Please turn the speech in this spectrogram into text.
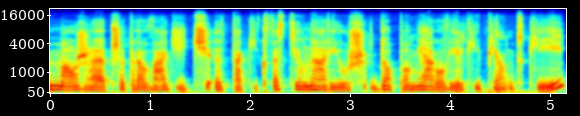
może przeprowadzić e, taki kwestionariusz do pomiaru Wielkiej Piątki,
